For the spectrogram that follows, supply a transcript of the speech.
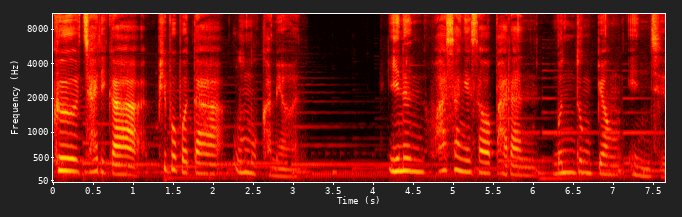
그 자리가 피부보다 우묵하면 이는 화상에서 발한 문둥병인즉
